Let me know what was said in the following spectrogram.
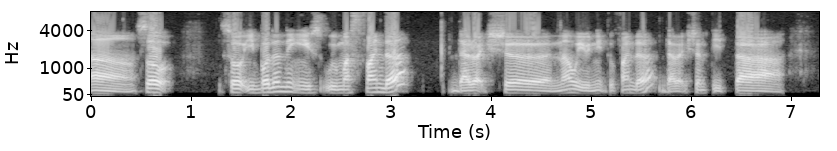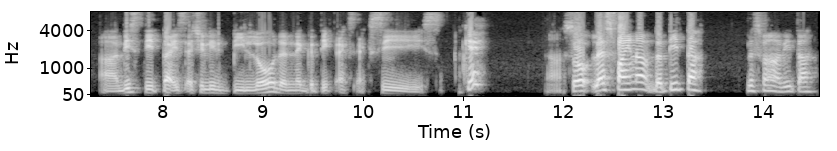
Uh, so, so important thing is we must find the direction. Now we need to find the direction theta. Uh, this theta is actually below the negative x-axis. Okay? Uh, so let's find out the theta. Let's find out theta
